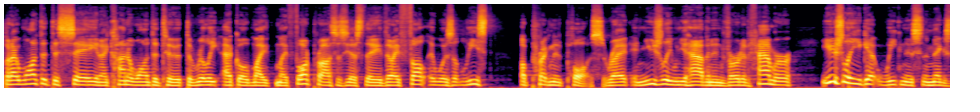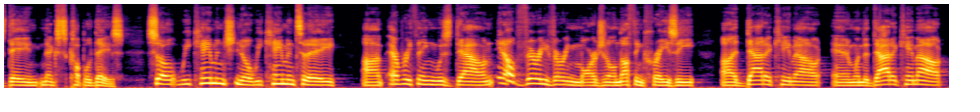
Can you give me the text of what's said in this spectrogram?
But I wanted to say, and I kind of wanted to to really echo my my thought process yesterday that I felt it was at least a pregnant pause, right? And usually when you have an inverted hammer usually you get weakness the next day, next couple of days. So we came in, you know, we came in today. Um, everything was down, you know, very, very marginal, nothing crazy. Uh, data came out, and when the data came out,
